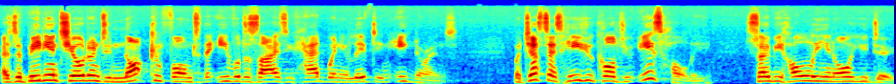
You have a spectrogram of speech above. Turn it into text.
As obedient children, do not conform to the evil desires you had when you lived in ignorance. But just as he who called you is holy, so be holy in all you do.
